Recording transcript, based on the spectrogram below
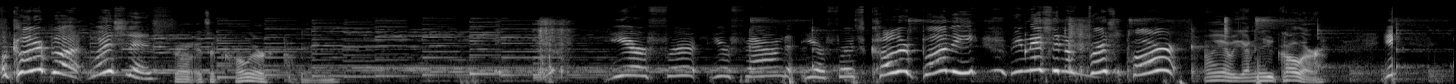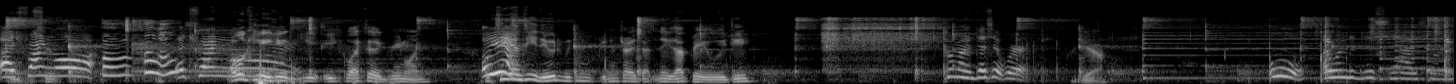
A color book. What is this? So it's a color thing. Your fir- you found your first color, buddy. We missing the first part. Oh yeah, we got a new color. Let's find more. Let's find Oh more. look, he, collected a green one. Oh yeah. TNT, dude. We can we can try that. No, that's baby Luigi. Come on, does it work? Yeah. Ooh, I wanted this to have fun.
